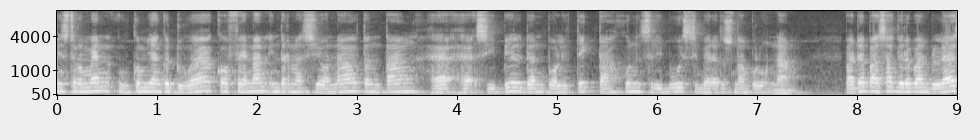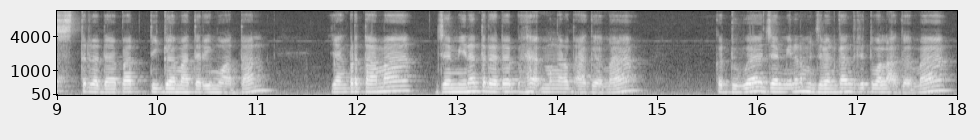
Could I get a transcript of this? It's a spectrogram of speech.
Instrumen hukum yang kedua, Kovenan Internasional tentang Hak-Hak Sipil dan Politik tahun 1966. Pada pasal 18 terdapat tiga materi muatan. Yang pertama, jaminan terhadap hak menganut agama, kedua jaminan menjalankan ritual agama,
